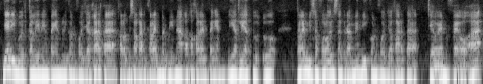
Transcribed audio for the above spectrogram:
Jadi buat kalian yang pengen beli Convo Jakarta, kalau misalkan kalian berminat atau kalian pengen lihat-lihat dulu, kalian bisa follow Instagramnya di Convo Jakarta, C O N V O A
